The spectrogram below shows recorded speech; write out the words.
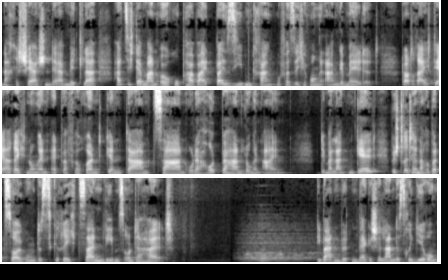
Nach Recherchen der Ermittler hat sich der Mann europaweit bei sieben Krankenversicherungen angemeldet. Dort reichte er Rechnungen etwa für Röntgen, Darm, Zahn oder Hautbehandlungen ein. Mit dem erlangten Geld bestritt er nach Überzeugung des Gerichts seinen Lebensunterhalt. Die baden-württembergische Landesregierung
